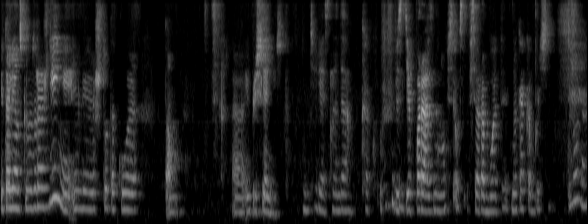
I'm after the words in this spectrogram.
итальянское возрождение или что такое там э, импрессионист. Интересно, да, как везде по-разному все, все работает, но как обычно. Ну да.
